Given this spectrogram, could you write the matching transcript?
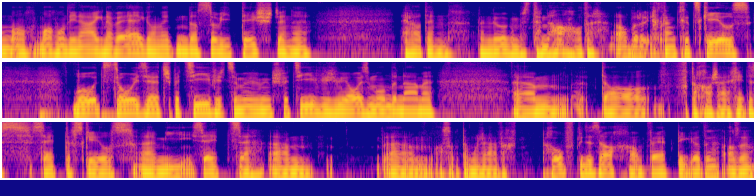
mach, mach mal deinen eigenen Weg und wenn das so weit ist, dann, äh, ja, dann, dann schauen wir es dann an, oder? Aber ich denke, die Skills, wo jetzt so jetzt spezifisch, zumindest spezifisch wie unserem Unternehmen, ähm, da, da kannst du eigentlich jedes Set of Skills ähm, einsetzen. Ähm, ähm, also da musst du einfach den Kopf bei der Sache haben, fertig, oder? Also,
